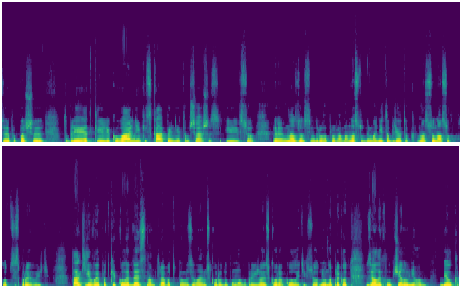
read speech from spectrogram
це, по-перше, таблетки, лікувальні, якісь капельні, там ще щось і все. Е, У нас зовсім друга програма. У нас тут немає ні таблеток, у нас все насухо хлопці спригують. Так, є випадки, коли десь нам треба, то ми визиваємо скору допомогу, приїжджає скора, колить і все. Ну, наприклад, взяли хлопчину, в нього білка,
